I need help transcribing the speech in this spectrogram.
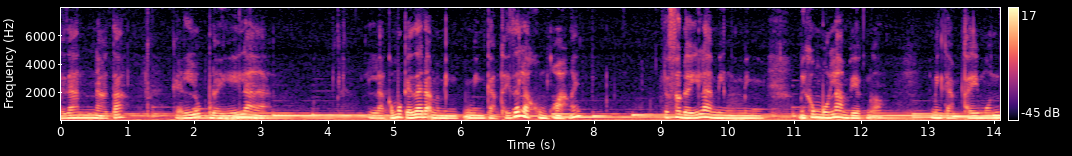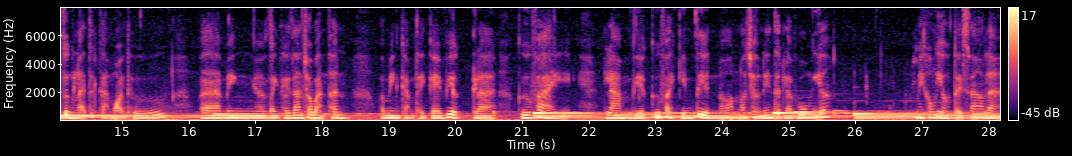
thời gian nào ta? Cái lúc đấy là là có một cái giai đoạn mà mình mình cảm thấy rất là khủng hoảng ấy. Và sau đấy là mình mình mình không muốn làm việc nữa. Mình cảm thấy muốn dừng lại tất cả mọi thứ và mình à, dành thời gian cho bản thân. Và mình cảm thấy cái việc là cứ phải làm việc, cứ phải kiếm tiền nó nó trở nên thật là vô nghĩa. Mình không hiểu tại sao là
